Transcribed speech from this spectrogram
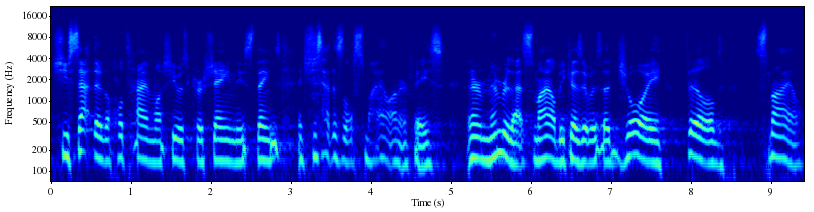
she sat there the whole time while she was crocheting these things, and she just had this little smile on her face. And I remember that smile because it was a joy filled smile.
